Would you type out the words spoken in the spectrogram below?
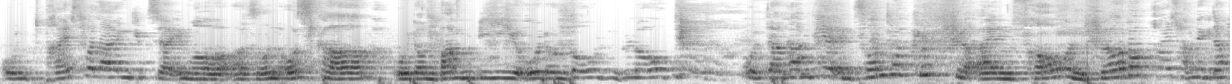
und Preisverleihen gibt's ja immer also einen Oscar oder ein Bambi oder ein Golden Globe. Und dann haben wir im Sonntagclub für einen Frauenförderpreis, haben wir gedacht,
